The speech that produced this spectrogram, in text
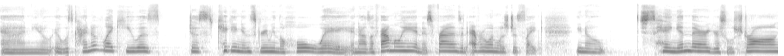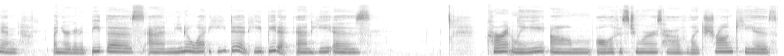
And you know it was kind of like he was just kicking and screaming the whole way. And as a family and his friends and everyone was just like you know just hang in there you're so strong and and you're going to beat this. And you know what? He did. He beat it. And he is currently um, all of his tumors have like shrunk he is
